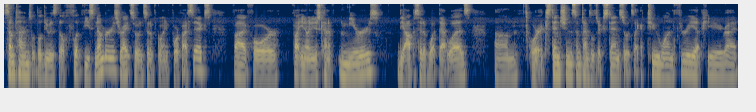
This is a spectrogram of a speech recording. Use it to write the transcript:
sometimes what they'll do is they'll flip these numbers, right? So instead of going 4, 5, 6, 5, 4, 5, you know, and it just kind of mirrors the opposite of what that was um, or extensions. Sometimes just extend, so it's like a 2, 1, 3 up here, right?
